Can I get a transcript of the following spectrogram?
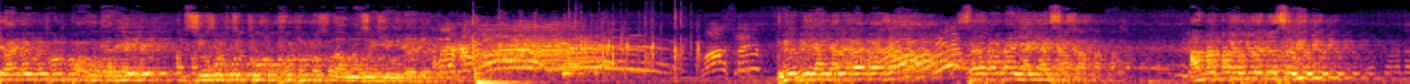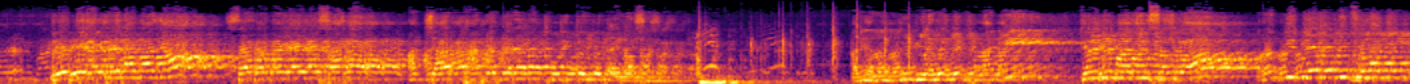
जागेवर फ़ोन पाहू द्या रे. आणि शेवटचे दोन फ़ोटो मस्त दारूचे घेऊ द्या रे. प्रेम यात्रेला माझ्या सर्वांना यायला सांगा. आनंद कीर्तन सहित प्रेम यात्रेला माझ्या सर्वांना यायला सांगा. आणि चार खांदे करायला थोडी तरी यायला सांगा. अरे रंगी बेरंगी फुलांनी, तिरडी माझी सर्वा, रंगी बेरंगी फुलांनी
